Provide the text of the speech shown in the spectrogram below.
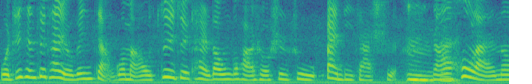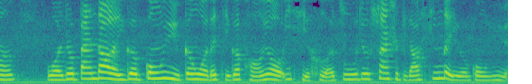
我之前最开始有跟你讲过嘛，我最最开始到温哥华的时候是住半地下室，嗯，然后后来呢？我就搬到了一个公寓，跟我的几个朋友一起合租，就算是比较新的一个公寓。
